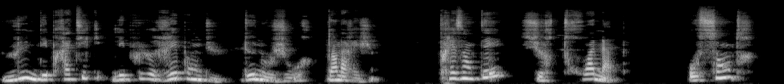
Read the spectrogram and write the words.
l'une des pratiques les plus répandues de nos jours dans la région. Présentée sur trois nappes, au centre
